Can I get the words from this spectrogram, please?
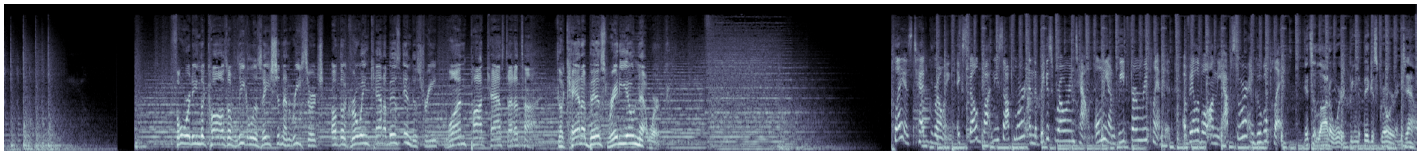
Forwarding the cause of legalization and research of the growing cannabis industry one podcast at a time. The Cannabis Radio Network. Play as Ted Growing, expelled botany sophomore and the biggest grower in town, only on Weed Firm Replanted. Available on the App Store and Google Play. It's a lot of work being the biggest grower in town.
